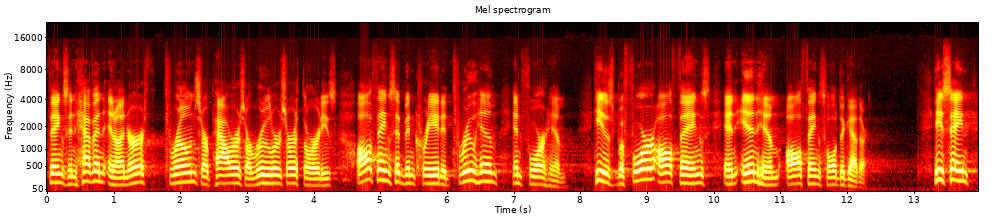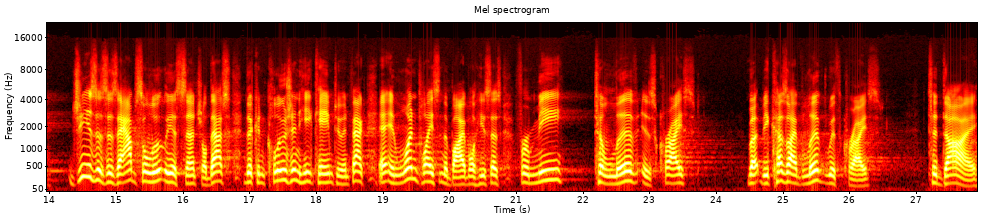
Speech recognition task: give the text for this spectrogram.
things in heaven and on earth, thrones or powers or rulers or authorities. All things have been created through him and for him. He is before all things, and in him all things hold together. He's saying Jesus is absolutely essential. That's the conclusion he came to. In fact, in one place in the Bible, he says, For me to live is Christ, but because I've lived with Christ, to die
